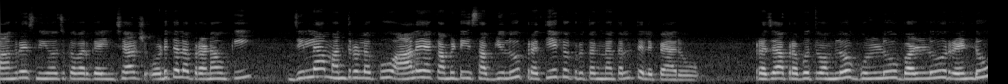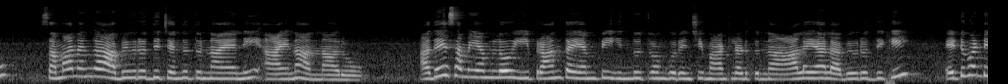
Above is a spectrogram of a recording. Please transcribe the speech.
కాంగ్రెస్ నియోజకవర్గ ఇన్ఛార్జ్ ఒడితల ప్రణవ్కి జిల్లా మంత్రులకు ఆలయ కమిటీ సభ్యులు ప్రత్యేక కృతజ్ఞతలు తెలిపారు. ప్రజాప్రభుత్వంలో గుళ్ళు బళ్ళు రెండు సమానంగా అభివృద్ధి చెందుతున్నాయని ఆయన అన్నారు. అదే సమయంలో ఈ ప్రాంత ఎంపీ హిందుత్వం గురించి మాట్లాడుతున్న ఆలయాల అభివృద్ధికి ఎటువంటి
